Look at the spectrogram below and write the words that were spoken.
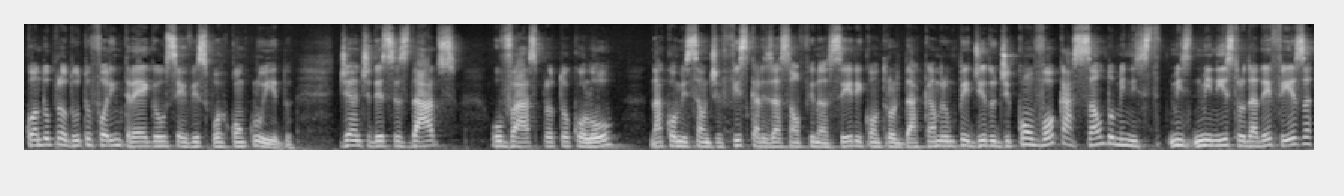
quando o produto for entregue ou o serviço for concluído. Diante desses dados, o VAS protocolou na Comissão de Fiscalização Financeira e Controle da Câmara um pedido de convocação do ministro da Defesa,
